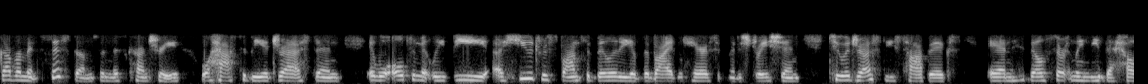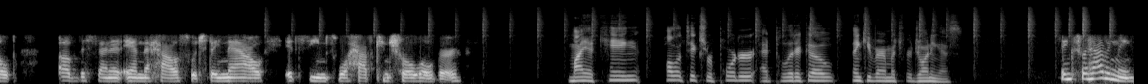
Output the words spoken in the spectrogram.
government systems in this country will have to be addressed. And it will ultimately be a huge responsibility of the Biden Harris administration to address these topics. And they'll certainly need the help of the Senate and the House, which they now, it seems, will have control over. Maya King, politics reporter at Politico. Thank you very much for joining us. Thanks for having me.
